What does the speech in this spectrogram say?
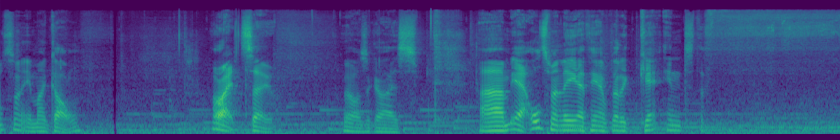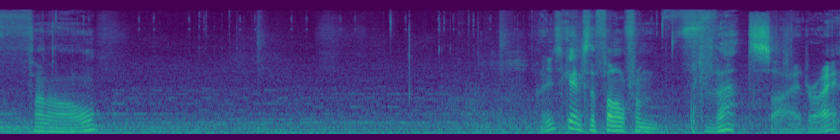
Ultimately my goal... Alright, so... Where was it, guys? Um, yeah, ultimately I think I've got to get into the funnel. I need to get into the funnel from that side, right?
